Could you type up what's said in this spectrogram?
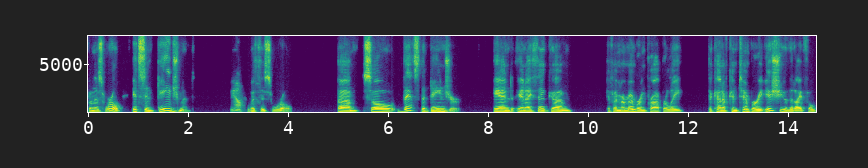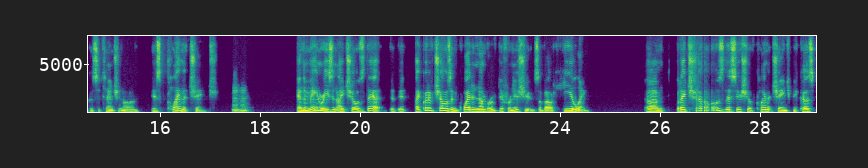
from this world, it's engagement yeah. with this world. Um, so that's the danger. And, and I think, um, if I'm remembering properly, the kind of contemporary issue that I focus attention on is climate change. Mm-hmm. And the main reason I chose that, it, it, I could have chosen quite a number of different issues about healing. Um, but I chose this issue of climate change because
